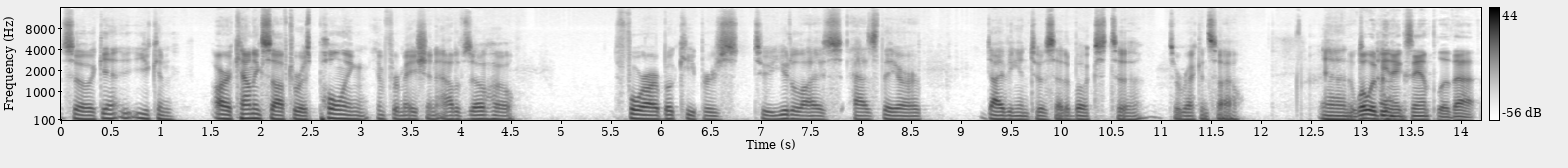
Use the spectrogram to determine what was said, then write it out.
so again, you can our accounting software is pulling information out of Zoho for our bookkeepers to utilize as they are diving into a set of books to to reconcile. And What would be an um, example of that?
